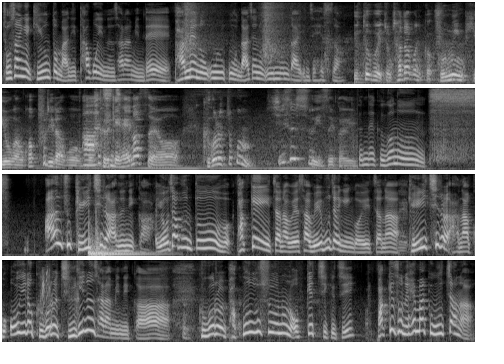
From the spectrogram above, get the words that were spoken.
조상의 기운도 많이 타고 있는 사람인데 밤에는 울고 낮에는 웃는다 이제 했어. 유튜브에 좀 찾아보니까 국민 비호감 커플이라고 뭐 아, 그렇게 진짜? 해놨어요. 그거를 조금 씻을 수 있을까요? 근데 그거는 아주 개의치를 않으니까. 여자분도 밖에 있잖아 외사 외부적인 거에 있잖아. 네. 개의치를 안 하고 오히려 그거를 즐기는 사람이니까 그거를 바꿀 수는 없겠지 그지? 밖에서는 해맑게 웃잖아.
